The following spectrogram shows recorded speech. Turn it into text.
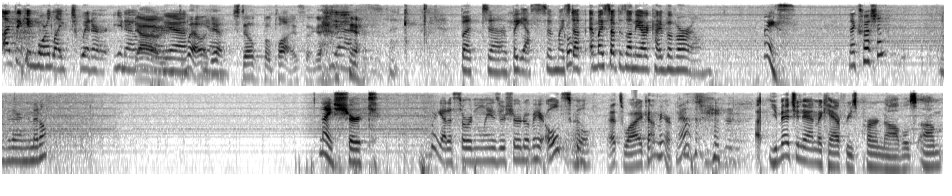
I'm thinking more like Twitter, you know. Yeah. Yeah. Well, Yeah. yeah. Still applies. I guess. Yeah. but uh, but yes, so my Cool. stuff and my stuff is on the archive of our own. Nice. Next question. Over there in the middle. Nice shirt. We got a sword and laser shirt over here. Old school. That's why I come here. Yeah. Uh, you mentioned Anne McCaffrey's Pern novels. Um,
